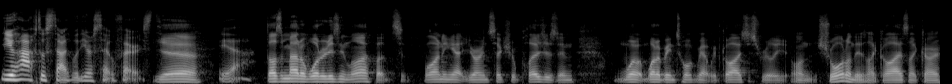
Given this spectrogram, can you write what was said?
You have to start with yourself first. Yeah, Yeah. doesn't matter what it is in life, but finding out your own sexual pleasures and what, what I've been talking about with guys, just really on short on this. Like guys, like go,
